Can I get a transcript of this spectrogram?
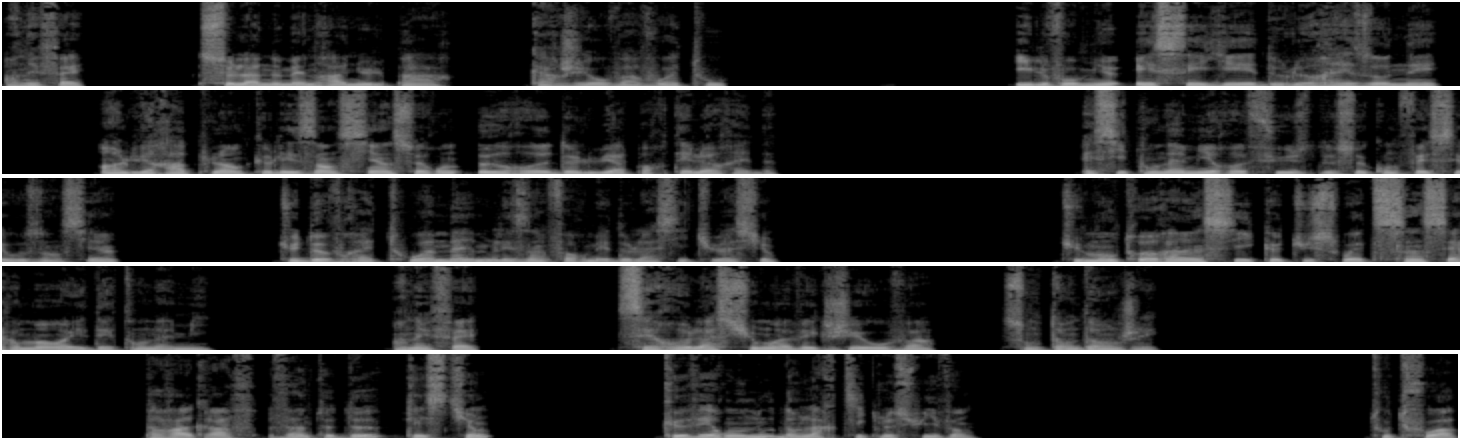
En effet, cela ne mènera nulle part car Jéhovah voit tout. Il vaut mieux essayer de le raisonner en lui rappelant que les anciens seront heureux de lui apporter leur aide. Et si ton ami refuse de se confesser aux anciens, tu devrais toi-même les informer de la situation. Tu montreras ainsi que tu souhaites sincèrement aider ton ami. En effet, ses relations avec Jéhovah sont en danger. Paragraphe 22. Question. Que verrons-nous dans l'article suivant? Toutefois,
